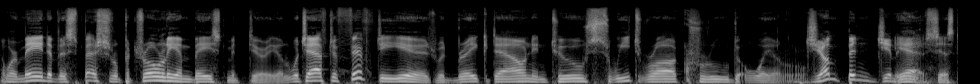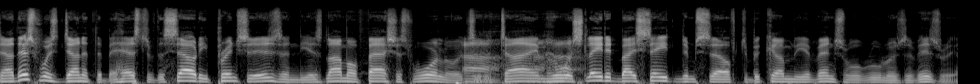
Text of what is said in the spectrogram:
and were made of a special petroleum based material, which after 50 years would break down into sweet raw crude oil. Jumpin' Jimmy. Yes, yes. Now, this was done at the behest of the Saudi princes and the Islamo fascist warlords of the ah, time, who were uh-huh. slated by Satan himself to become the eventual rulers of Israel.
